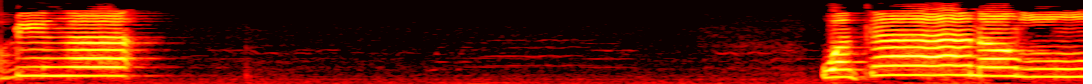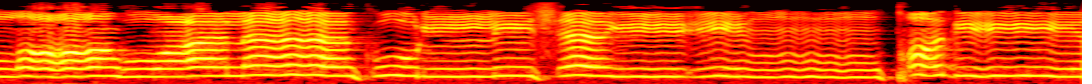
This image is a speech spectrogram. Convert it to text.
بِهَا ۚۗ. وَكَانَ اللَّهُ عَلِيمًا حَكِيمًا وَأُخْرَى لَمْ تَقْدِرُوا عَلَيْهَا قَدْ أَحَاطَ اللَّهُ بِهَا ۚۗ وَكَانَ اللَّهُ عَلِيمًا وَكَانَ اللَّهُ عَلَى كُلِّ شَيْءٍ قَدِيرًا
